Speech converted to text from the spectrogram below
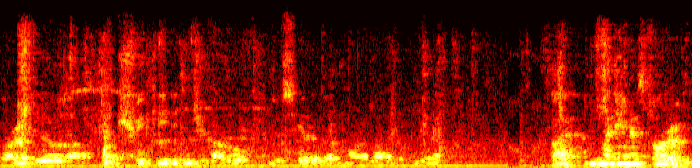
Gaurav here uh, for street cleaning in Chicago. I'm just here to learn more about open data. Hi, my name is Gaurav.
